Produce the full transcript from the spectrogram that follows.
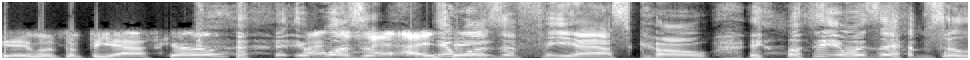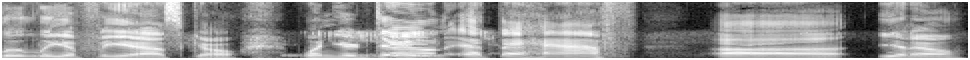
it was a fiasco. it was a, I- I it think- was a fiasco. It was it was absolutely a fiasco. When you're down at the half, uh, you know,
